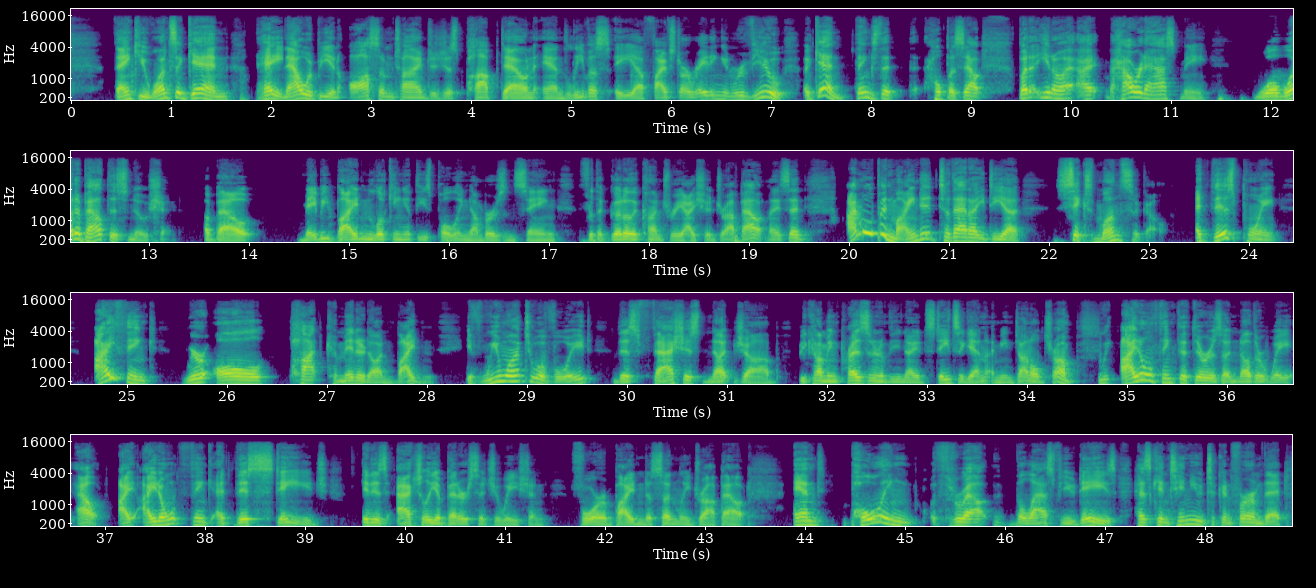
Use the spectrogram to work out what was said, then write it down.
thank you once again. Hey, now would be an awesome time to just pop down and leave us a, uh, five star rating and review. Again, things that help us out. But, you know, I, Howard asked me, well, what about this notion about maybe Biden looking at these polling numbers and saying, for the good of the country, I should drop out? And I said, I'm open minded to that idea six months ago. At this point, I think we're all pot committed on Biden. If we want to avoid this fascist nut job becoming president of the United States again, I mean, Donald Trump, we, I don't think that there is another way out. I, I don't think at this stage it is actually a better situation for Biden to suddenly drop out. And polling throughout the last few days has continued to confirm that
